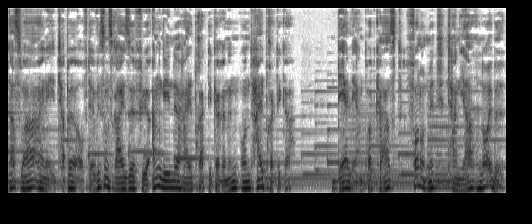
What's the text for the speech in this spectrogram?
Das war eine Etappe auf der Wissensreise für angehende Heilpraktikerinnen und Heilpraktiker. Der Lernpodcast von und mit Tanja Leubel.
